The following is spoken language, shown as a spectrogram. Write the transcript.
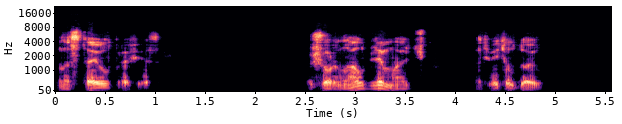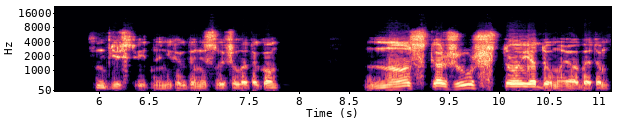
Наставил профессор. Журнал для мальчиков, ответил Дойл. Действительно, никогда не слышал о таком. Но скажу, что я думаю об этом.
